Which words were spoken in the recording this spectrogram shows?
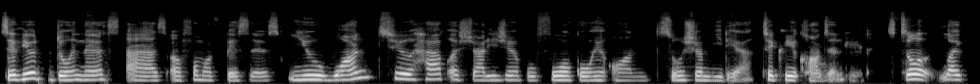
So if you're doing this as a form of business, you want to have a strategy before going on social media to create oh, content. Okay. So like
